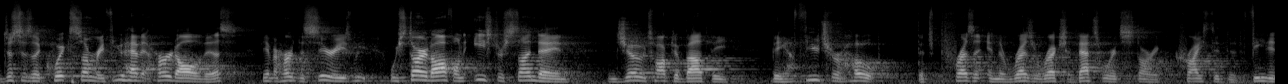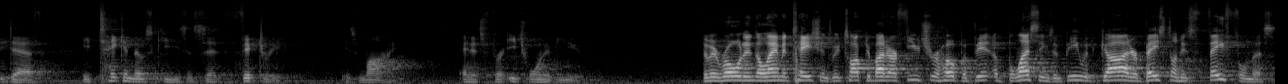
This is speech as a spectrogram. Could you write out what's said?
Just as a quick summary, if you haven't heard all of this, if you haven't heard the series, we, we started off on Easter Sunday, and, and Joe talked about the, the future hope that's present in the resurrection. That's where it started. Christ had defeated death. He'd taken those keys and said, Victory is mine, and it's for each one of you. Then we rolled into Lamentations. We talked about our future hope of, being, of blessings and being with God are based on His faithfulness.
